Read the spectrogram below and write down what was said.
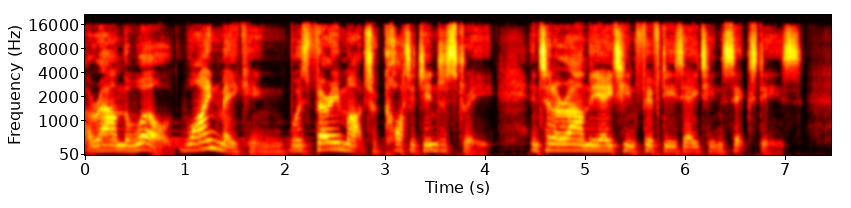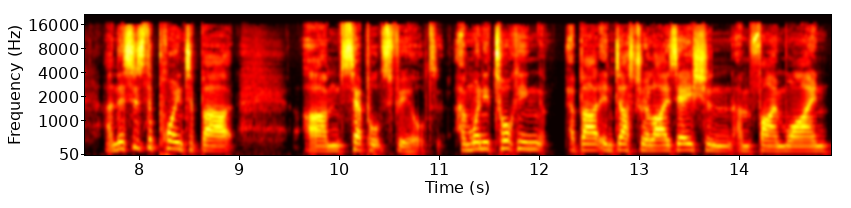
around the world. Winemaking was very much a cottage industry until around the 1850s, 1860s. And this is the point about um, Seppeltsfield. And when you're talking about industrialization and fine wine,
